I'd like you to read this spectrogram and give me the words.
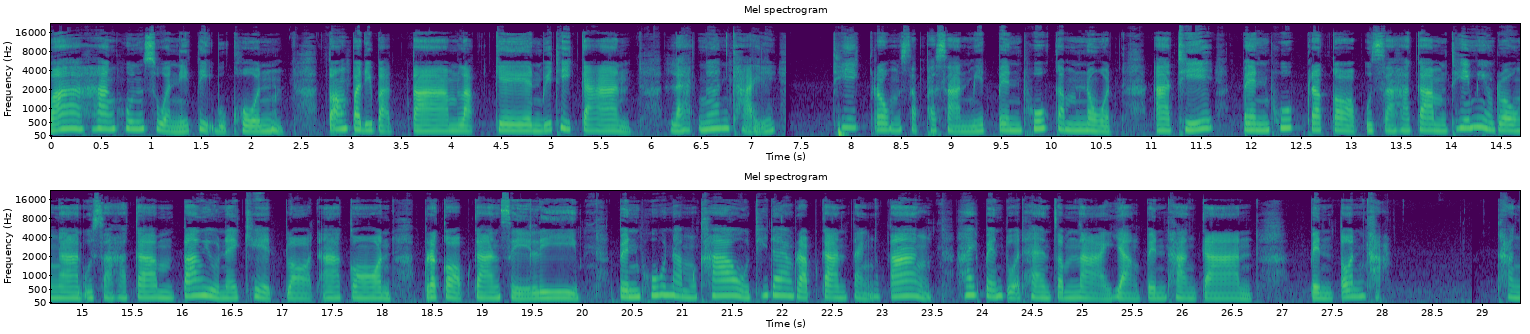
ว่าห้างหุ้นส่วนนิติบุคคล ต้องปฏิบัติตามหลักเกณฑ์ วิธีการ และเงื่อนไขที่กรมสรรพสานมิตเป็นผู้กำหนด อาทิ เป็นผู้ประกอบอุตสาหกรรมที่มีโรงงานอุตสาหกรรมตั้งอยู่ในเขตปลอดอากร ประกอบการเสรี เป็นผู้นำเข้าที่ได้รับการแต่งตั้ง ให้เป็นตัวแทนจำหน่ายอย่างเป็นทางการ เป็นต้นค่ะทั้ง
